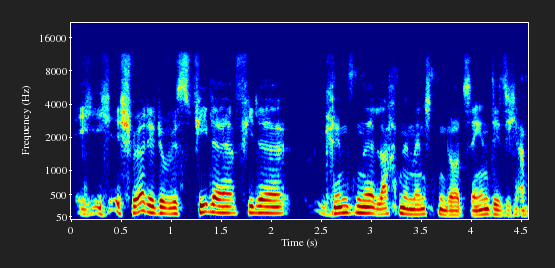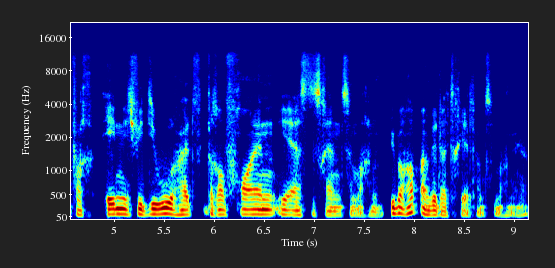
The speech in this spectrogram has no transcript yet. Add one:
ich, ich, ich schwöre dir, du wirst viele, viele grinsende, lachende Menschen dort sehen, die sich einfach ähnlich wie du halt darauf freuen, ihr erstes Rennen zu machen. Überhaupt mal wieder Triathlon zu machen, ja.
